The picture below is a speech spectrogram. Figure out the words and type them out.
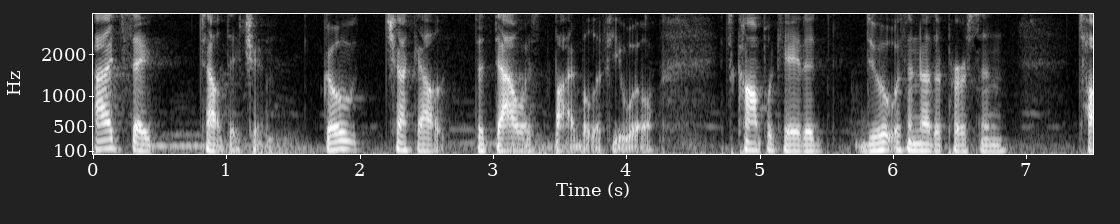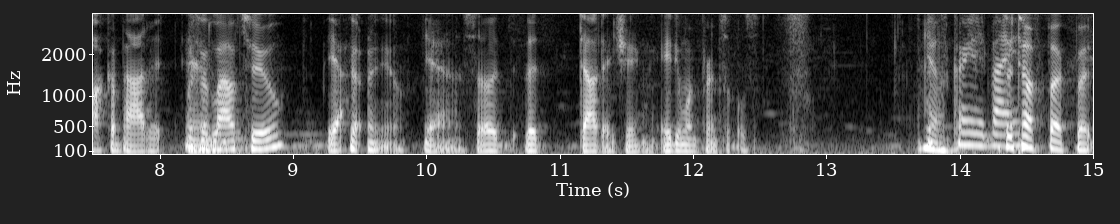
I'd say Tao Te Ching. Go check out the Taoist Bible, if you will. Complicated. Do it with another person. Talk about it. Was it Lao Tzu? Yeah. Yeah, yeah. Yeah. So the Tao Te Ching, 81 Principles. That's great advice. It's a tough book, but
